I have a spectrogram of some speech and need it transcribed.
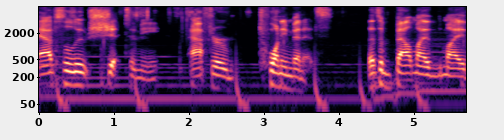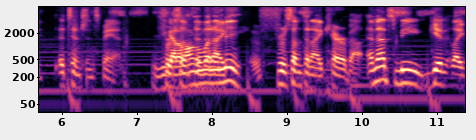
absolute shit to me after 20 minutes. That's about my my attention span. You got a longer one than I, me. For something I care about, and that's me giving like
